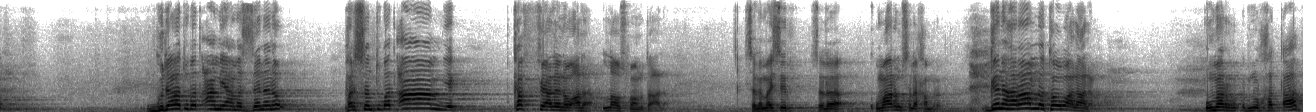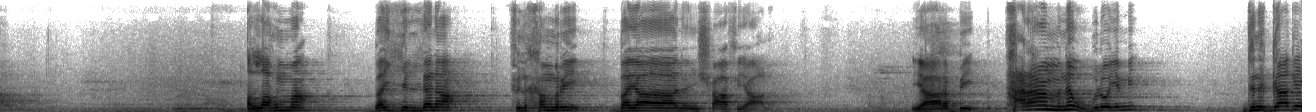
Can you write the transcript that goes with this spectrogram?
ጉዳቱ በጣም ያመዘነ ነው። percent ኡ በጣም ከፍ ያለ ነው አለ አላሁ سبحانه وتعالى። ስለ መይሲር፣ ስለ ቁማርም፣ ስለ ኸምርም ግን ሐራም ነው ተው አላለም። ዑመር እብኑል ኸጣብ اللهم بين لنا في الخمر بيانا شافيا አለ። يا ربي ሐራም ነው ብሎ የሚል ድንጋጌ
